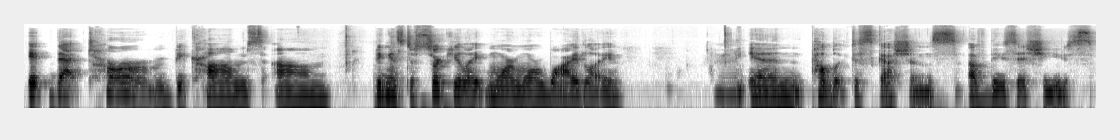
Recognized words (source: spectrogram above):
it that term becomes um, begins to circulate more and more widely in public discussions of these issues.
